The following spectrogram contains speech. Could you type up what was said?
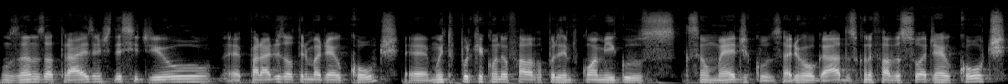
uns anos atrás, a gente decidiu é, parar de usar o termo Agile Coach, é, muito porque quando eu falava, por exemplo, com amigos que são médicos, advogados, quando eu falava eu sou Agile Coach,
